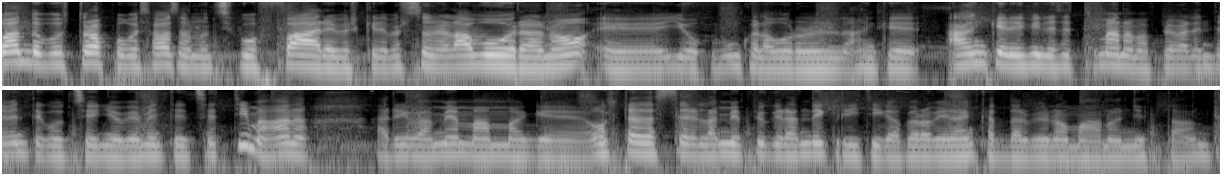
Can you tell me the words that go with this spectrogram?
Quando purtroppo questa cosa non si può fare perché le persone lavorano e io comunque lavoro anche, anche nei fine settimana ma prevalentemente consegno ovviamente in settimana, arriva mia mamma che oltre ad essere la mia più grande critica però viene anche a darmi una mano ogni tanto.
